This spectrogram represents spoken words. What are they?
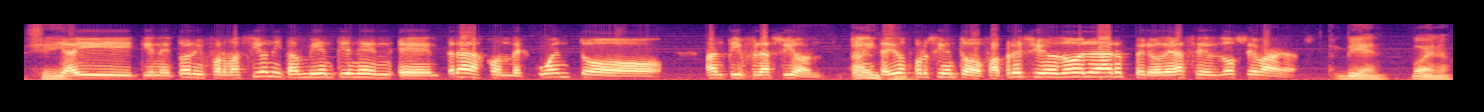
Sí. y ahí tiene toda la información y también tienen eh, entradas con descuento antiinflación. Ah, 32% off, a precio de dólar, pero de hace dos semanas. Bien, bueno.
